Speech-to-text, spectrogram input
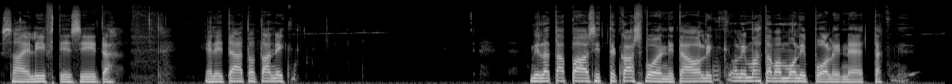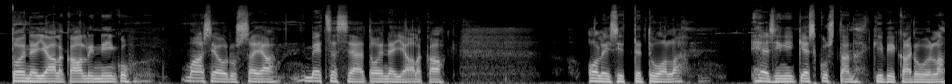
sai liftin siitä – Eli tämä tota, niin, millä tapaa sitten kasvoin, niin tämä oli, oli mahtavan monipuolinen, että toinen jalka oli niin kuin maaseudussa ja metsässä ja toinen jalka oli sitten tuolla Helsingin keskustan kivikaduilla.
